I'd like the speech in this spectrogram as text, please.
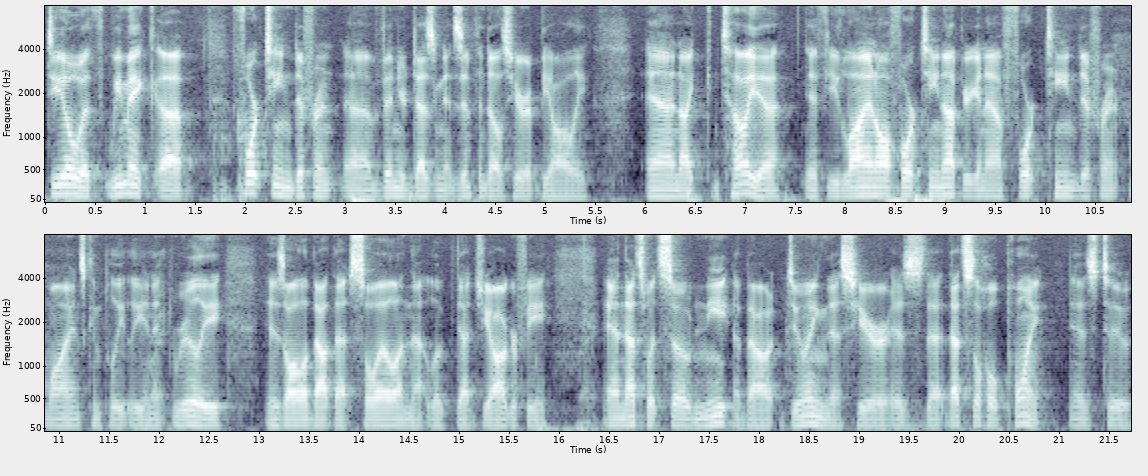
deal with we make uh, 14 different uh, vineyard designate Zinfandels here at Biale. And I can tell you, if you line all 14 up, you're going to have 14 different wines completely. And it really is all about that soil and that look, that geography. And that's what's so neat about doing this here is that that's the whole point is to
